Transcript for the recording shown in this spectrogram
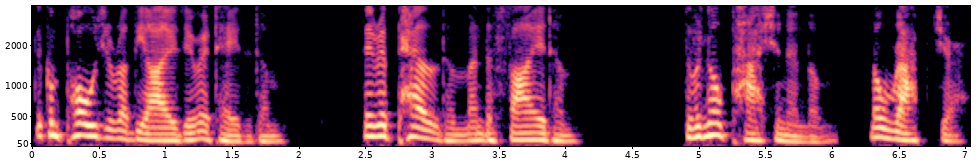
The composure of the eyes irritated him. They repelled him and defied him. There was no passion in them, no rapture.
